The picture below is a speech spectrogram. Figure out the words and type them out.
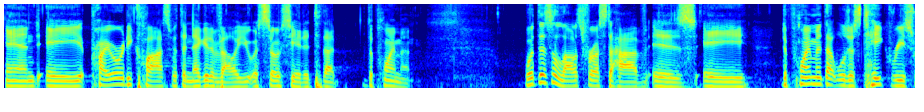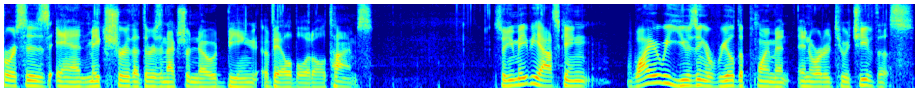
and a priority class with a negative value associated to that deployment. What this allows for us to have is a deployment that will just take resources and make sure that there's an extra node being available at all times. So you may be asking, why are we using a real deployment in order to achieve this?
